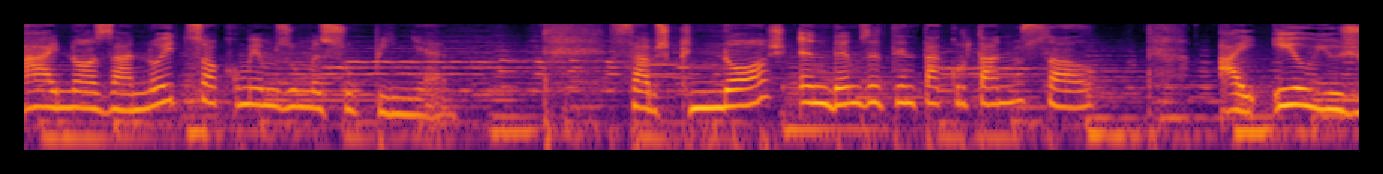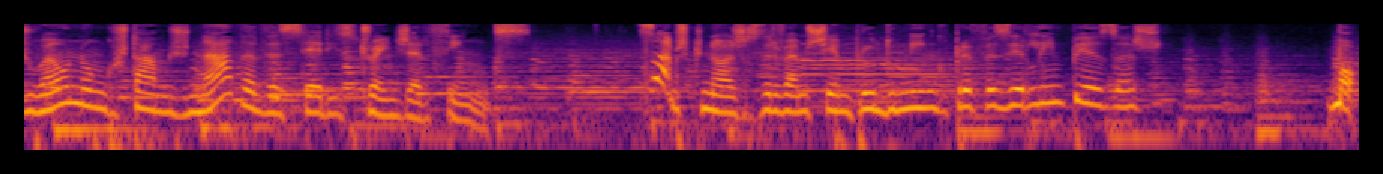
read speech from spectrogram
Ai, nós à noite só comemos uma sopinha. Sabes que nós andamos a tentar cortar no sal. Ai, eu e o João não gostámos nada da série Stranger Things. Sabes que nós reservamos sempre o domingo para fazer limpezas. Bom,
